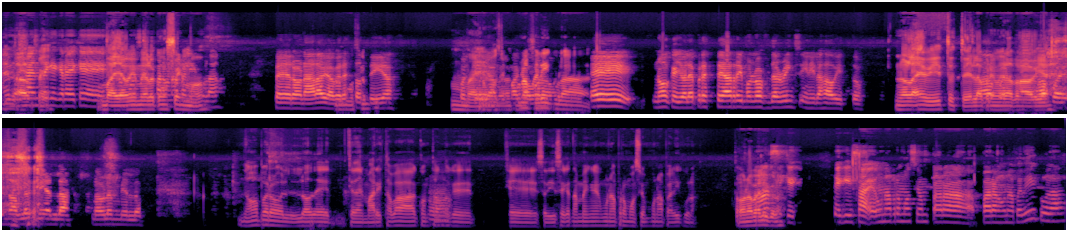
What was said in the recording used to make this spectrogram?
Hay mucha Ah, gente que cree que. Miami me lo confirmó. Pero nada, la voy a ver estos días. Porque acabo una película, Eh, no, que yo le presté a Raymond Lord of the Rings y ni las ha visto. No las he visto, estoy en la Ah, primera pues, todavía. Ah, pues no hablen mierda. No hablen mierda. no, pero lo de que Del Mar estaba contando Ajá. que, que se dice que también es una promoción para una película. ¿Para una Ah, película? que, que quizás es una promoción para, para una película,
